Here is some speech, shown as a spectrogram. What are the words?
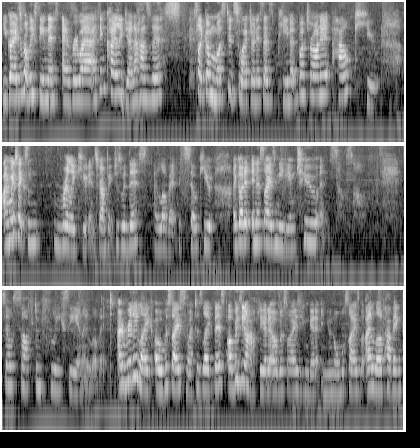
You guys have probably seen this everywhere. I think Kylie Jenner has this like a mustard sweater and it says peanut butter on it. How cute. I'm to take some really cute Instagram pictures with this. I love it. It's so cute. I got it in a size medium too and it's so soft. It's so soft and fleecy and I love it. I really like oversized sweaters like this. Obviously you don't have to get it oversized. You can get it in your normal size but I love having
